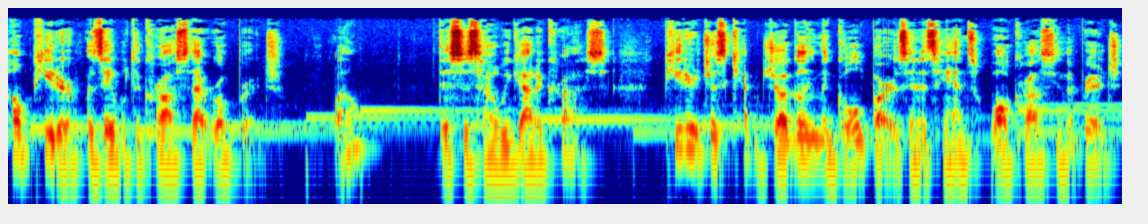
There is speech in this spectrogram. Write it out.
how Peter was able to cross that rope bridge. Well, this is how we got across. Peter just kept juggling the gold bars in his hands while crossing the bridge.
